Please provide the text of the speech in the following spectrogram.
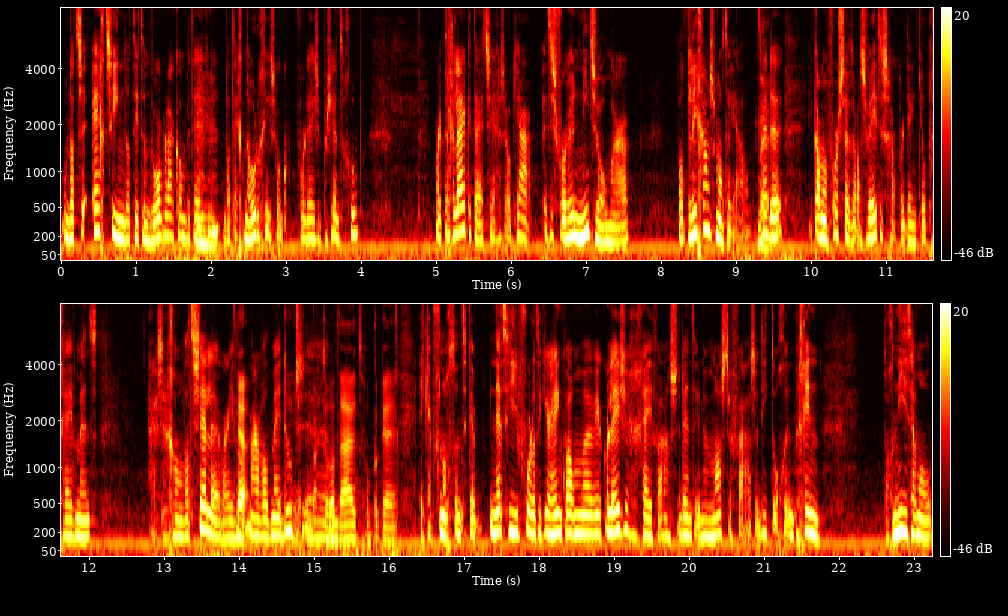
omdat ze echt zien dat dit een doorbraak kan betekenen. Mhm. Wat echt nodig is ook voor deze patiëntengroep. Maar tegelijkertijd zeggen ze ook, ja, het is voor hun niet zomaar wat lichaamsmateriaal. de, ik kan me voorstellen, als wetenschapper denk je op een gegeven moment... Ja, er zijn gewoon wat cellen waar je wat, maar wat mee doet. Je pakt er wat ehm, uit, hoppakee. Ik heb vanochtend, ik heb net hier voordat ik hierheen kwam... Uh, weer college gegeven aan studenten in hun masterfase... die toch in het begin toch niet helemaal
